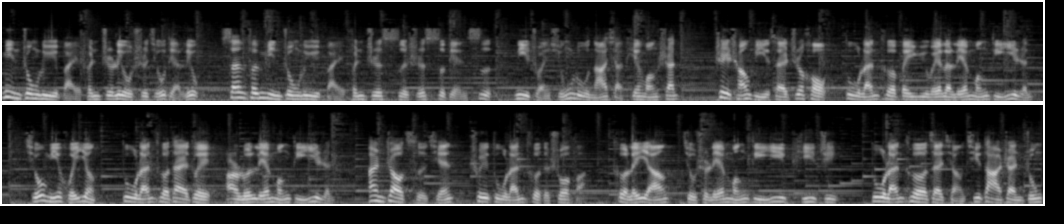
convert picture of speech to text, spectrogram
命中率百分之六十九点六，三分命中率百分之四十四点四，逆转雄鹿拿下天王山。这场比赛之后，杜兰特被誉为了联盟第一人。球迷回应：杜兰特带队二轮联盟第一人。按照此前吹杜兰特的说法，特雷杨就是联盟第一 PG。杜兰特在抢七大战中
